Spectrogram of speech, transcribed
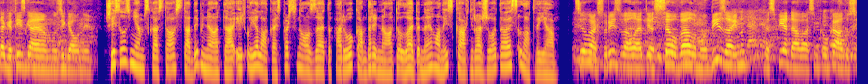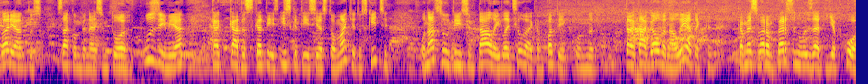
tagad izgājām uz Igauniju. Šis uzņēmums, kā stāstā dibinātā, ir lielākais personalizētu ar rokām darinātu LED neonu izkārņu ražotājs Latvijā. Cilvēks var izvēlēties sev vēlamo dizainu. Mēs piedāvāsim kaut kādus variantus, sakumbinēsim to uzzīmē, ja, kā, kā tas skatīs, izskatīsies to maķetu, skici un atsūtīsim tālāk, lai cilvēkam patīk. Un tā ir tā galvenā lieta, ka, ka mēs varam personalizēt jebko.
